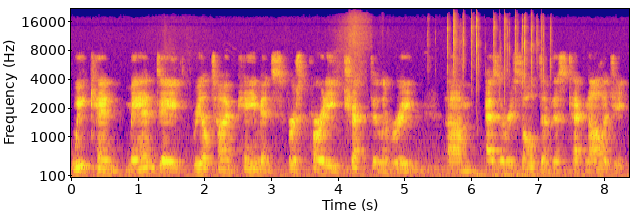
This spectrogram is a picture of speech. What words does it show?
we can mandate real time payments, first party check delivery um, as a result of this technology.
